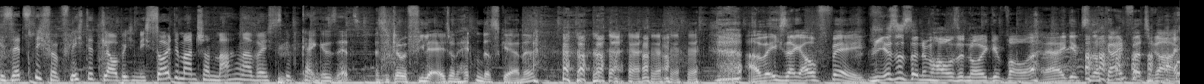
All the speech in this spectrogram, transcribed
Gesetzlich verpflichtet, glaube ich nicht. Sollte man schon machen, aber es gibt kein Gesetz. Also ich glaube, viele Eltern hätten das gerne. Aber ich sage auch Fake. Wie ist es denn im Hause Neugebauer? Da gibt's noch keinen Vertrag,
